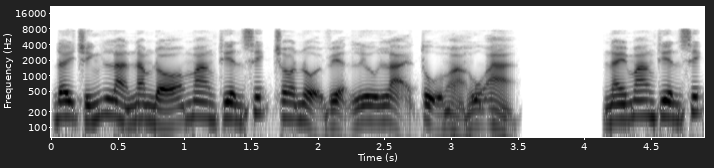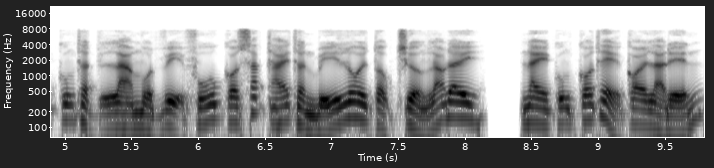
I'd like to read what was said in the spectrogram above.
Đây chính là năm đó mang thiên xích cho nội viện lưu lại tụ hỏa hũ à. Này mang thiên xích cũng thật là một vị phú có sắc thái thần bí lôi tộc trưởng lão đây, này cũng có thể coi là đến.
